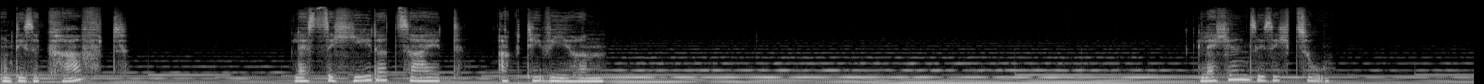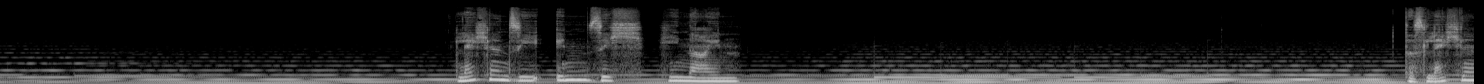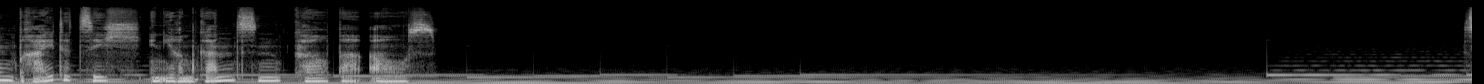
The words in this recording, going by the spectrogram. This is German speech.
Und diese Kraft lässt sich jederzeit aktivieren. Lächeln Sie sich zu. Lächeln Sie in sich hinein. Das Lächeln breitet sich in ihrem ganzen Körper aus.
